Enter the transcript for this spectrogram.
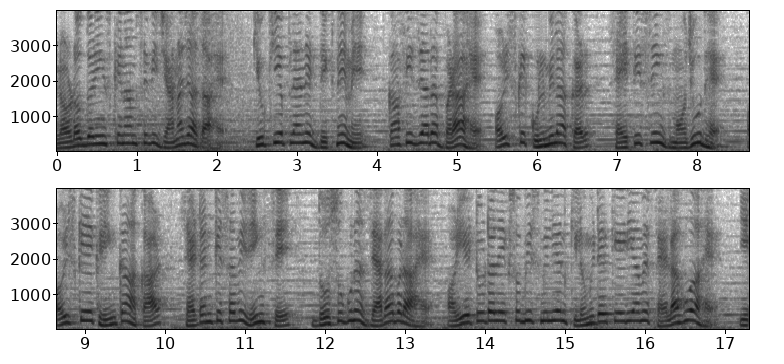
लॉर्ड ऑफ़ द रिंग्स के नाम से भी जाना जाता है, क्योंकि ये प्लेनेट दिखने में काफ़ी ज़्यादा बड़ा है और इसके कुल मिलाकर सैतीस रिंग्स मौजूद है और इसके एक रिंग का आकार सैटर्न के सभी रिंग से 200 गुना ज़्यादा बड़ा है और ये टोटल 120 मिलियन किलोमीटर के एरिया में फैला हुआ है। ये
